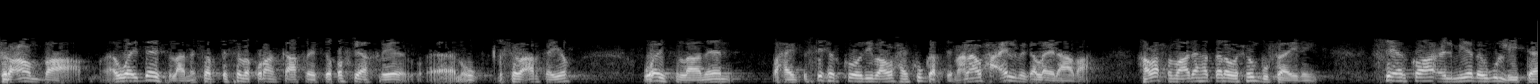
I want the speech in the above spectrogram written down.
Fircoon baa way de islaameen sad qisada qur'aanka ka akriyaysa qofkii akriye uu qisada arkayo way islaameen. Waxay sixirkoodiibaa waxay ku gartay macnaha waxaa cilmiga la idhaahdaa haba xumaade haddana waxunbu faa'iideyn sixirkoo ah cilmiyada ugu liita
